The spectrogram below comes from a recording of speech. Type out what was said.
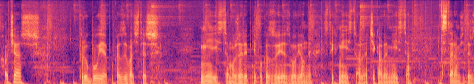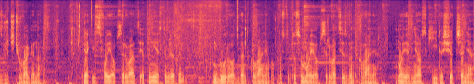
Chociaż próbuję pokazywać też miejsca, może ryb nie pokazuję złowionych z tych miejsc, ale ciekawe miejsca. Staram się też zwrócić uwagę na jakieś swoje obserwacje. Ja tu nie jestem żadnym guru od wędkowania, po prostu to są moje obserwacje z wędkowania. Moje wnioski i doświadczenia,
